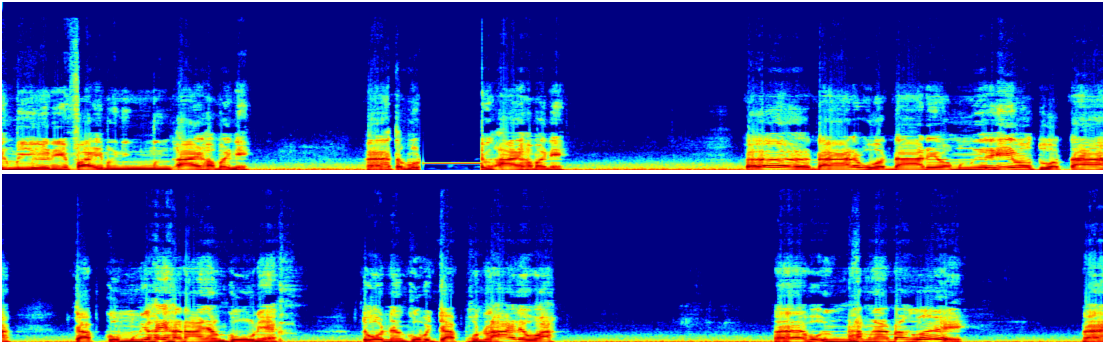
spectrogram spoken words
ยังมีเลยนี่ ไฟมึงมึงอายเขาไหมนี่ฮะตำรวจมึงอายเขาไหมนี่ เออด่าตำรวจด่าดิว่ามึงที่มาตรวจตา จับกลุ่มมึงจะให้ทนายอย่างกูเนี่ย โจรอย่างกูไปจับคนร้ายเลยวะเออพวกอึงทำงานบ้างเว้ย นะ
